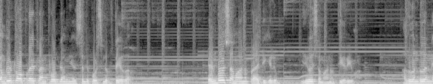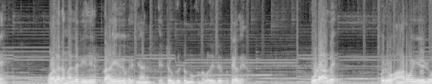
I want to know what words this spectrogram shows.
computer operator and programming assistant കോഴ്സിന്റെ പ്രത്യേകത എൺപത് ശതമാനം പ്രാക്ടിക്കലും ഇരുപത് ശതമാനം തിയറിയുമാണ് അതുകൊണ്ട് തന്നെ വളരെ നല്ല രീതിയിൽ പ്രായോഗിക പരിജ്ഞാനം ഏറ്റവും കിട്ടുന്നു എന്നുള്ളതിന്റെ ഒരു പ്രത്യേകതയാണ്. കൂടാതെ ഒരു ആറോ ഏഴോ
